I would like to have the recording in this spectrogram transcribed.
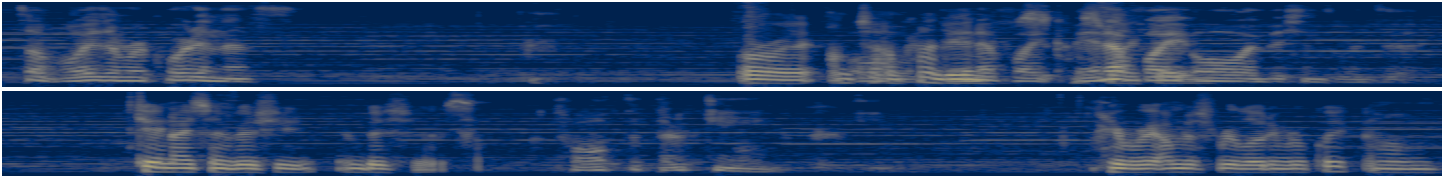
What's up, boys? I'm recording this. Alright, I'm, t- I'm Oh, kind of doing bayonet fight. Bayonet fight. Oh, Ambitions wins it. Okay, nice and ambitious. ambitious. 12 to 13. Here, wait, I'm just reloading real quick. Um.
